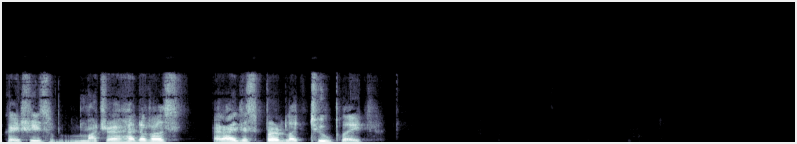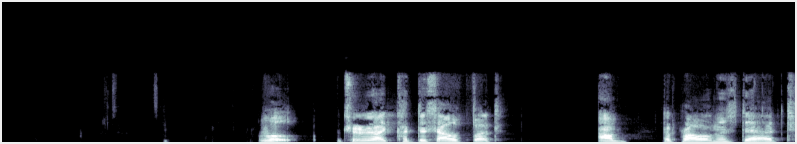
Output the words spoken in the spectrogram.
Okay, she's much ahead of us, and I just burned like two plates. Well, sure, I cut this out, but um, the problem is that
